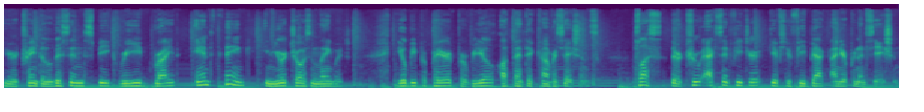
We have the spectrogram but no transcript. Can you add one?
You're trained to listen, speak, read, write, and think in your chosen language. You'll be prepared for real, authentic conversations. Plus, their true accent feature gives you feedback on your pronunciation.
